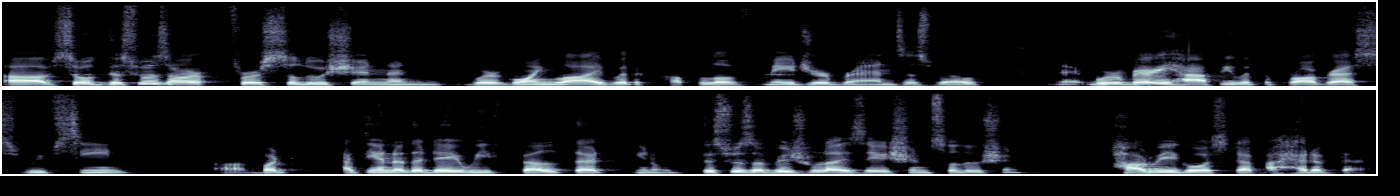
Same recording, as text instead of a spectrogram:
Uh, so this was our first solution, and we're going live with a couple of major brands as well. We're very happy with the progress we've seen, uh, but at the end of the day, we felt that you know this was a visualization solution. How do we go a step ahead of that?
